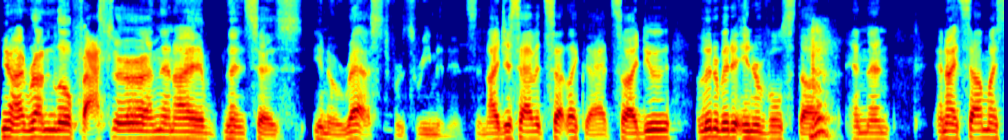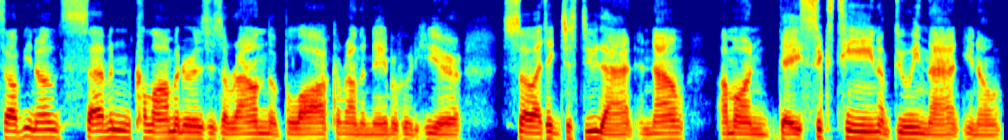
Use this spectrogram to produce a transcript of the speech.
you know, I run a little faster and then I, then it says, you know, rest for three minutes. And I just have it set like that. So I do a little bit of interval stuff yeah. and then, and I tell myself, you know, seven kilometers is around the block, around the neighborhood here. So I think just do that. And now I'm on day 16 of doing that, you know,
